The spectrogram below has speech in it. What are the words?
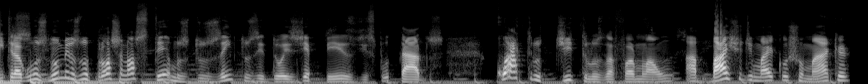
Entre alguns números no Prost, nós temos 202 GPs disputados, quatro títulos da Fórmula 1, abaixo de Michael Schumacher,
